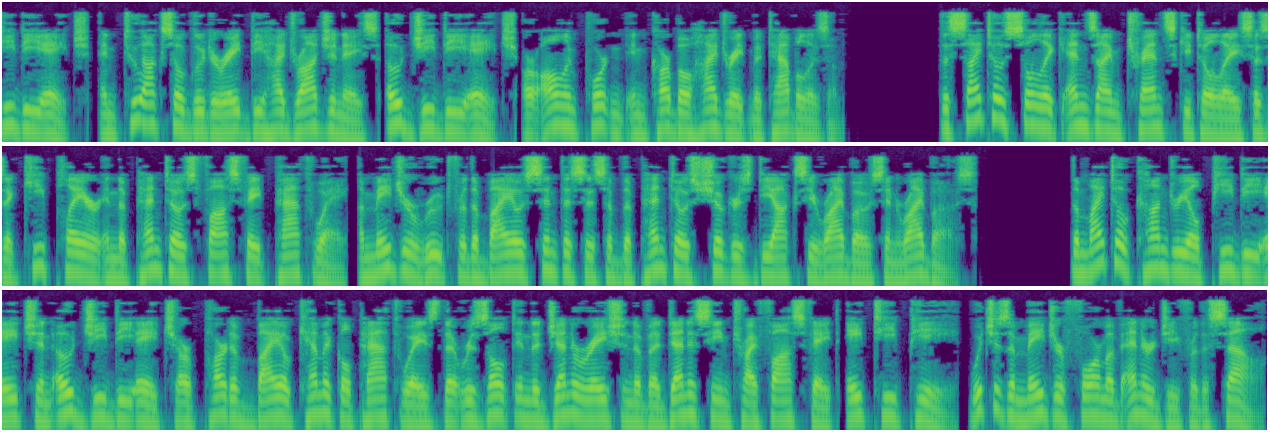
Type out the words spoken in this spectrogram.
(PDH), and 2-oxoglutarate dehydrogenase (OGDH) are all important in carbohydrate metabolism. The cytosolic enzyme transketolase is a key player in the pentose phosphate pathway, a major route for the biosynthesis of the pentose sugars deoxyribose and ribose. The mitochondrial PDH and OGDH are part of biochemical pathways that result in the generation of adenosine triphosphate ATP, which is a major form of energy for the cell.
